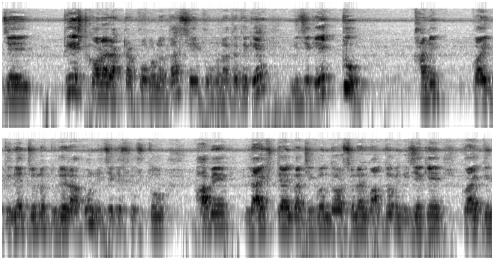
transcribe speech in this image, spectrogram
যে টেস্ট করার একটা প্রবণতা, সেই প্রবণতা থেকে নিজেকে একটু খানিক কয়েক দিনের জন্য দূরে রাখুন। নিজেকে সুস্থভাবে লাইফস্টাইল বা জীবন দর্শনের মাধ্যমে নিজেকে কয়েকদিন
